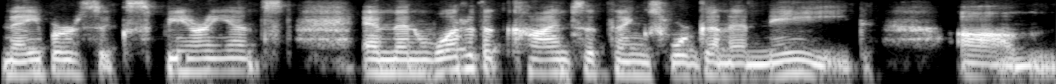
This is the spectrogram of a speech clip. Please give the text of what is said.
neighbors experienced? And then what are the kinds of things we're going to need um,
